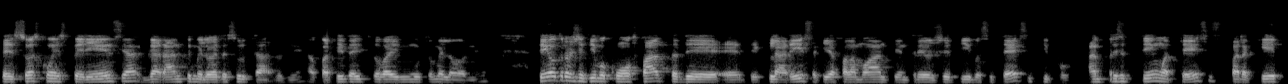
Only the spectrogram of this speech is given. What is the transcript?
pessoas com experiência garantem melhores resultados, né? A partir daí tudo vai muito melhor, né? Tem outro objetivo com a falta de, eh, de, clareza, que já falamos antes, entre objetivos e teses, tipo, a empresa tem uma tese para que,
